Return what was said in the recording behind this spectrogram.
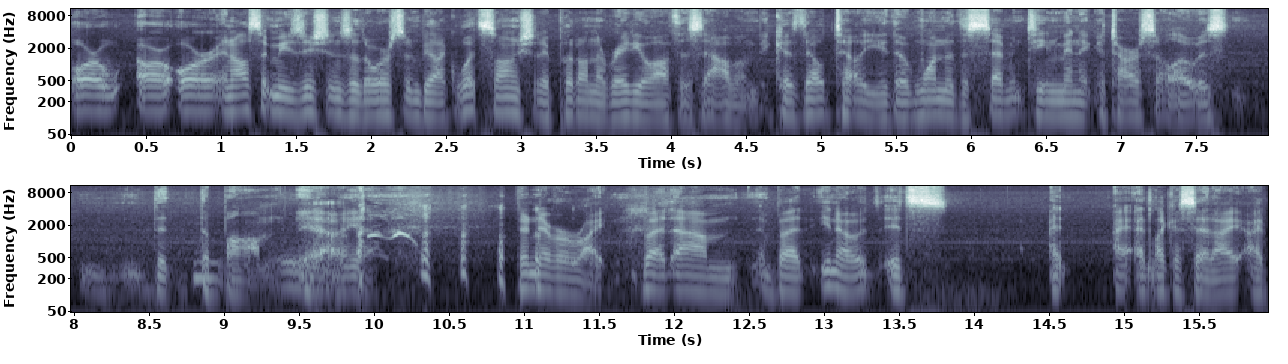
Or or or and also musicians are the worst one to be like, what song should I put on the radio off this album? Because they'll tell you that one of the 17 minute guitar solo is the the bomb. you Yeah. know, yeah. They're never right. But um, but you know, it's I, I like I said, I. I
